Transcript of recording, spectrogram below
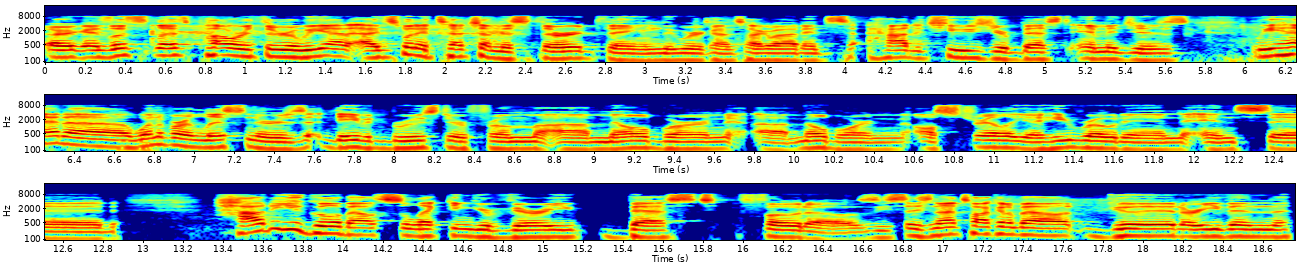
All right, guys, let's let's power through. We got. I just want to touch on this third thing that we are going to talk about. It's how to choose your best images. We had uh, one of our listeners, David Brewster from uh, Melbourne, uh, Melbourne, Australia. He wrote in and said. How do you go about selecting your very best photos? He says he's not talking about good or even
